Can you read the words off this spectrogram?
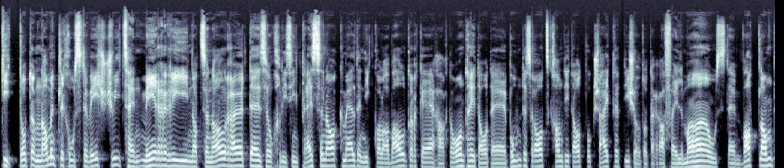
gibt. Oder? Namentlich aus der Westschweiz haben mehrere Nationalräte so ein bisschen Interessen angemeldet. Nicola Walder, Gerhard André, da der Bundesratskandidat, der gescheitert ist, oder der Raphael Mahin aus dem Wattland.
